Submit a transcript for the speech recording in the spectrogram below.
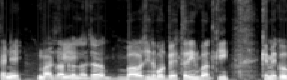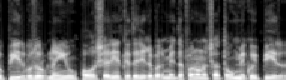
कने बाकी बाबा जी ने बहुत बेहतरीन बात की कि मैं कोई पीर बुज़ुर्ग नहीं हूँ और शरीयत के तरीके पर मैं दफन होना चाहता हूँ। मैं कोई पीर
